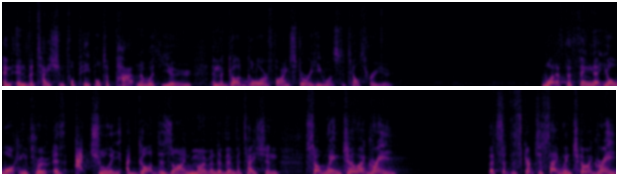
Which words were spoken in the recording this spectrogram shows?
an invitation for people to partner with you in the God glorifying story He wants to tell through you? What if the thing that you're walking through is actually a God designed moment of invitation? So when two agree, that's what the scriptures say when two agree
